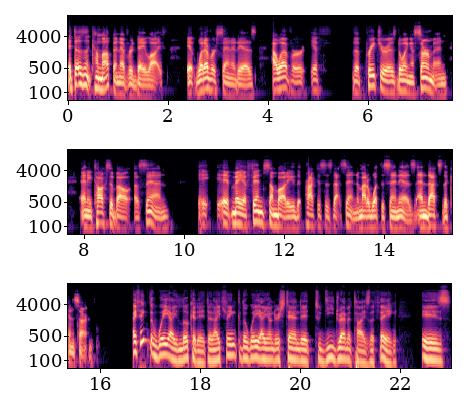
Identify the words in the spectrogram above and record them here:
It doesn't come up in everyday life it whatever sin it is. However if the preacher is doing a sermon and he talks about a sin it, it may offend somebody that practices that sin no matter what the sin is and that's the concern I think the way I look at it, and I think the way I understand it to de dramatize the thing, is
